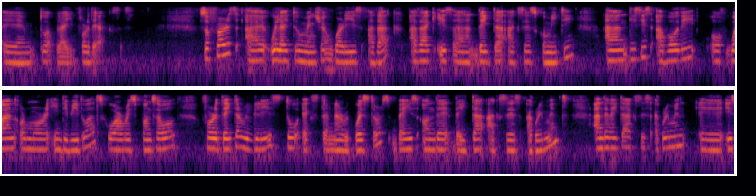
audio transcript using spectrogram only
um, to apply for the access. So first, I would like to mention what is a DAC. ADAC is a Data Access Committee, and this is a body of one or more individuals who are responsible for data release to external requesters based on the data access agreement. And the data access agreement uh, is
